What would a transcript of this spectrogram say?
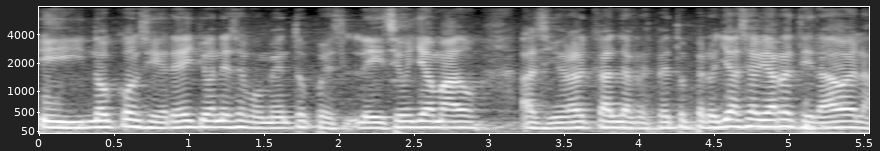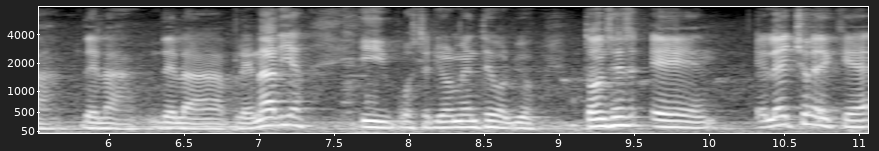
Y no consideré yo en ese momento, pues le hice un llamado al señor alcalde al respeto, pero ya se había retirado de la, de la, de la plenaria y posteriormente volvió. Entonces, eh, el hecho de que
